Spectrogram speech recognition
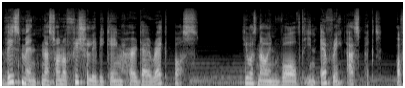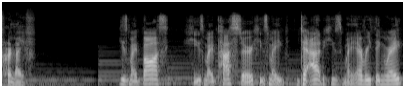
This meant Naasón officially became her direct boss. He was now involved in every aspect of her life. He's my boss, he's my pastor, he's my dad, he's my everything, right?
